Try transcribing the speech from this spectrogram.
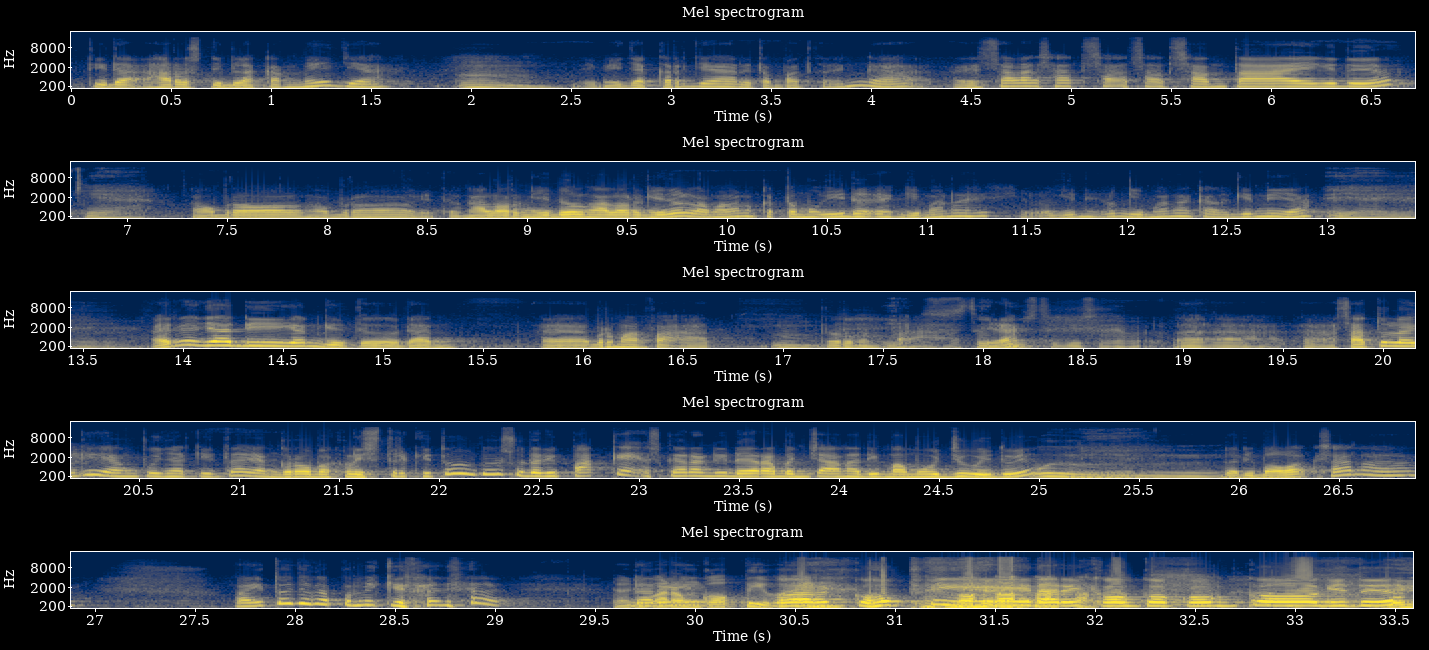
tidak harus di belakang meja, Hmm. di meja kerja, di tempat kerja enggak. Eh, Salah saat saat saat santai gitu ya Iya. ngobrol ngobrol gitu ngalor ngidul ngalor ngidul lama-lama ketemu ide eh gimana sih kalau gini oh gimana kalau gini ya Iya, iya, iya. akhirnya jadi kan gitu dan eh, bermanfaat bermanfaat Setuju, ya setuju saya, Pak. Ah, ah, ah. satu lagi yang punya kita yang gerobak listrik itu, itu sudah dipakai sekarang di daerah bencana di Mamuju itu ya sudah dibawa ke sana nah itu juga pemikirannya Dari warung kopi, Pak, warung kopi dari kongko-kongko gitu ya.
